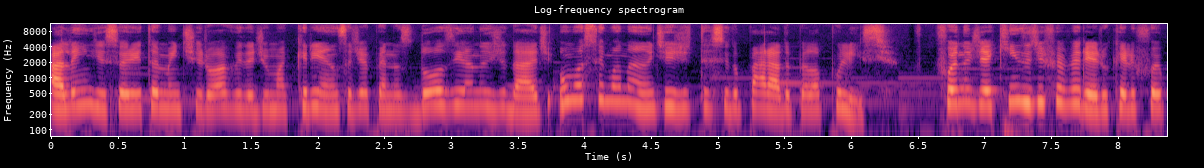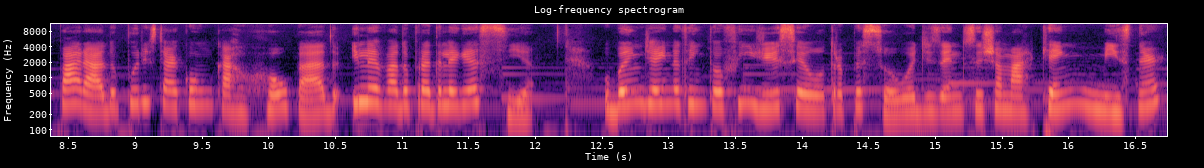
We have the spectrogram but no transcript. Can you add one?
Além disso, ele também tirou a vida de uma criança de apenas 12 anos de idade uma semana antes de ter sido parado pela polícia. Foi no dia 15 de fevereiro que ele foi parado por estar com um carro roubado e levado para a delegacia. O Bundy ainda tentou fingir ser outra pessoa, dizendo se chamar Ken Misner,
